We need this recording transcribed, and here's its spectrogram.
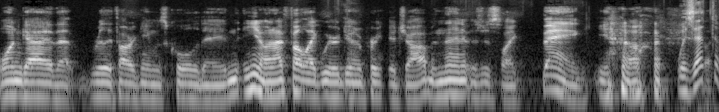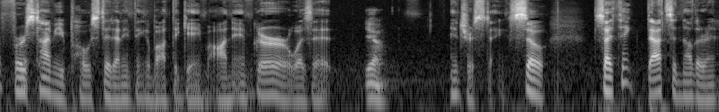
one guy that really thought our game was cool today, and you know, and I felt like we were doing a pretty good job. And then it was just like, bang, you know. was that the first time you posted anything about the game on imgur or was it yeah. Interesting. So, so I think that's another,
